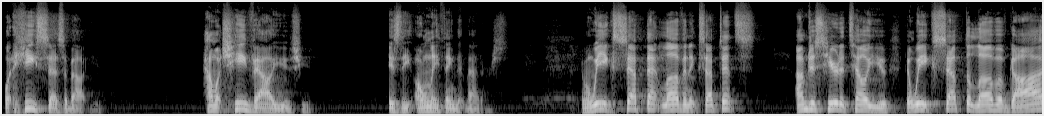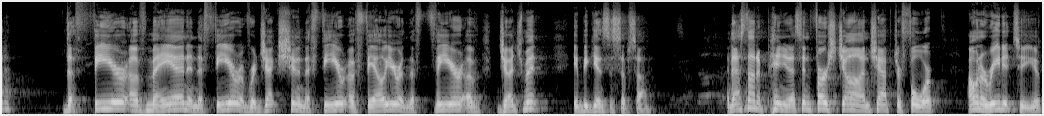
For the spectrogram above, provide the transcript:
what He says about you how much He values you is the only thing that matters. And when we accept that love and acceptance, I'm just here to tell you that we accept the love of God, the fear of man and the fear of rejection and the fear of failure and the fear of judgment, it begins to subside. And that's not opinion, that's in First John chapter 4. I want to read it to you.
